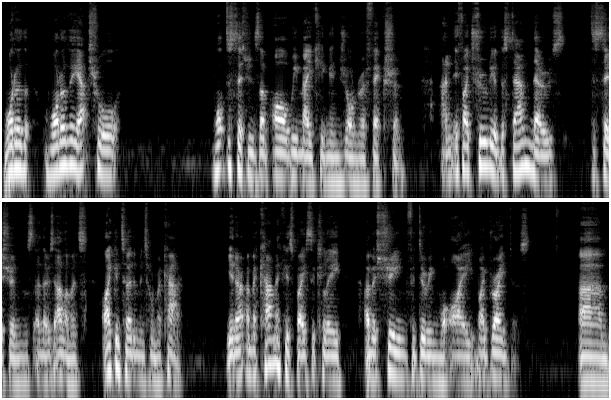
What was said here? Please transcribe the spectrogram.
what are the, what are the actual what decisions are we making in genre fiction? And if I truly understand those decisions and those elements, I can turn them into a mechanic. You know, a mechanic is basically a machine for doing what I my brain does. Um,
